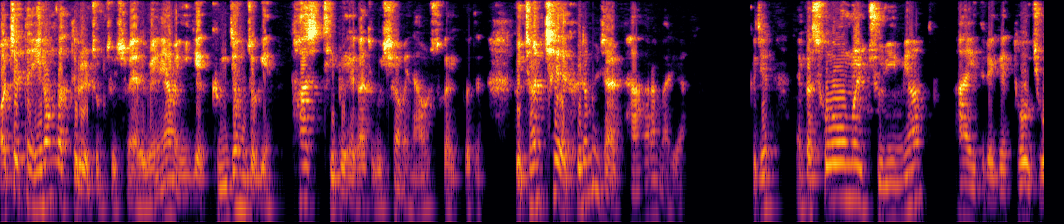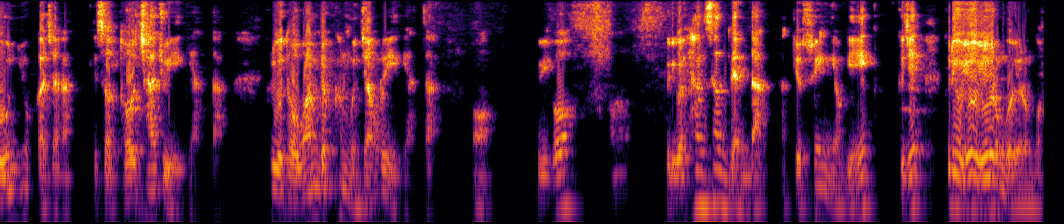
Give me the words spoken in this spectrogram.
어쨌든 이런 것들을 좀 조심해야 돼. 왜냐하면 이게 긍정적인, 포지티브 해가지고 시험에 나올 수가 있거든. 그 전체의 흐름을 잘 파악하란 말이야. 그지? 그러니까 소음을 줄이면 아이들에게 더 좋은 효과잖아. 그래서 더 자주 얘기한다. 그리고 더 완벽한 문장으로 얘기한다. 어, 그리고, 어, 그리고 향상된다. 학교 수행력이. 그지? 그리고 요, 요런 거, 요런 거.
